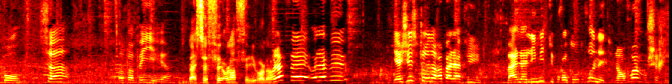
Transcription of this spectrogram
Bon, ça, on va pas payer. Hein. Ben, c'est fait, on l'a fait, voilà. On l'a fait, on l'a vu. Il y a juste qu'on n'aura pas la vue. Bah, à la limite, tu prends ton drone et tu l'envoies, mon chéri.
